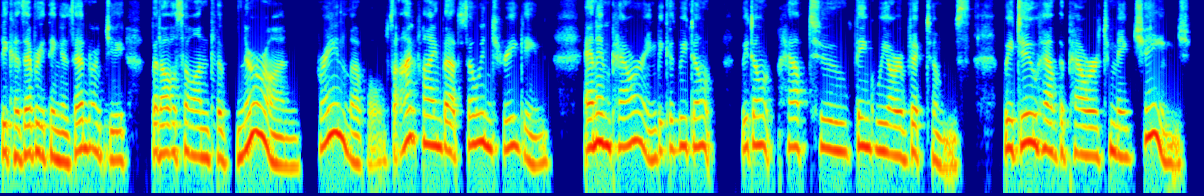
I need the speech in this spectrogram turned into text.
because everything is energy, but also on the neuron brain level. So, I find that so intriguing and empowering because we don't we don't have to think we are victims. We do have the power to make change.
